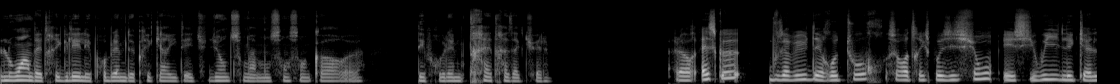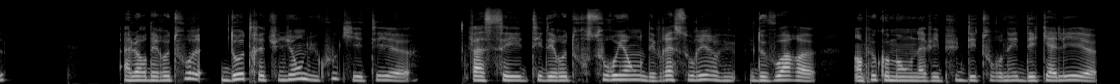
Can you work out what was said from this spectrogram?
loin d'être réglé. Les problèmes de précarité étudiante sont, à mon sens, encore euh, des problèmes très, très actuels. Alors, est-ce que vous avez eu des retours sur votre exposition et si oui, lesquels? Alors des retours d'autres étudiants du coup qui étaient... Euh, enfin, c'était des retours souriants, des vrais sourires de voir euh, un peu comment on avait pu détourner, décaler, euh,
